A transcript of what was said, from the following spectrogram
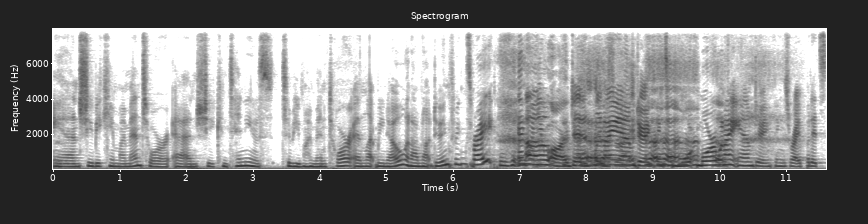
and she became my mentor and she continues to be my mentor and let me know when I'm not doing things right. And when you um, are doing and when I am right. doing things more, more when I am doing things right. But it's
